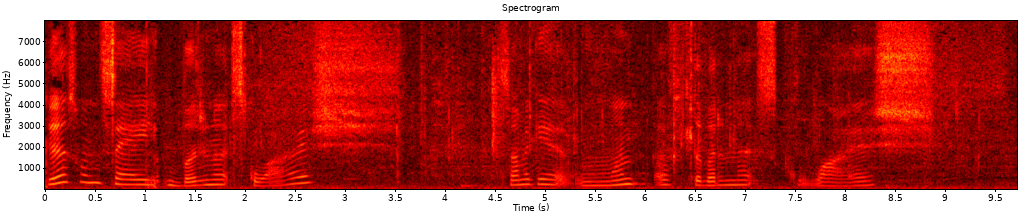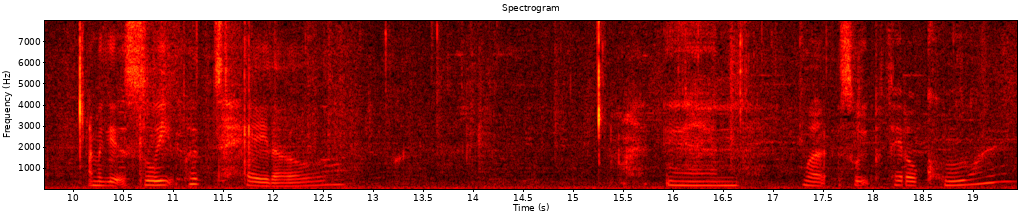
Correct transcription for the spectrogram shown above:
this one say butternut squash so I'm gonna get one of the butternut squash. I'm gonna get sweet potato. And what, sweet potato corn?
